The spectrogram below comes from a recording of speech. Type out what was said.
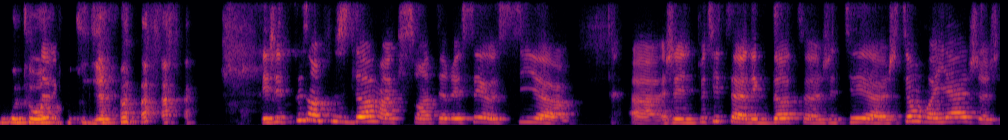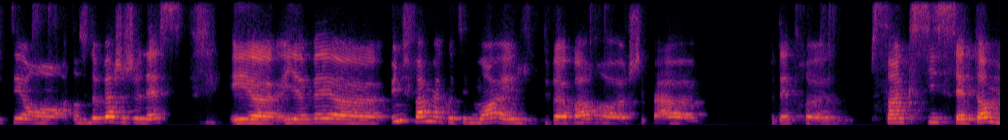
au quotidien. Et j'ai de plus en plus d'hommes hein, qui sont intéressés aussi. Euh, euh, j'ai une petite anecdote. J'étais, euh, j'étais en voyage, j'étais dans une auberge de jeunesse et il y avait une femme à côté de moi et je devais avoir, je sais pas, peut-être 5, 6, 7 hommes.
